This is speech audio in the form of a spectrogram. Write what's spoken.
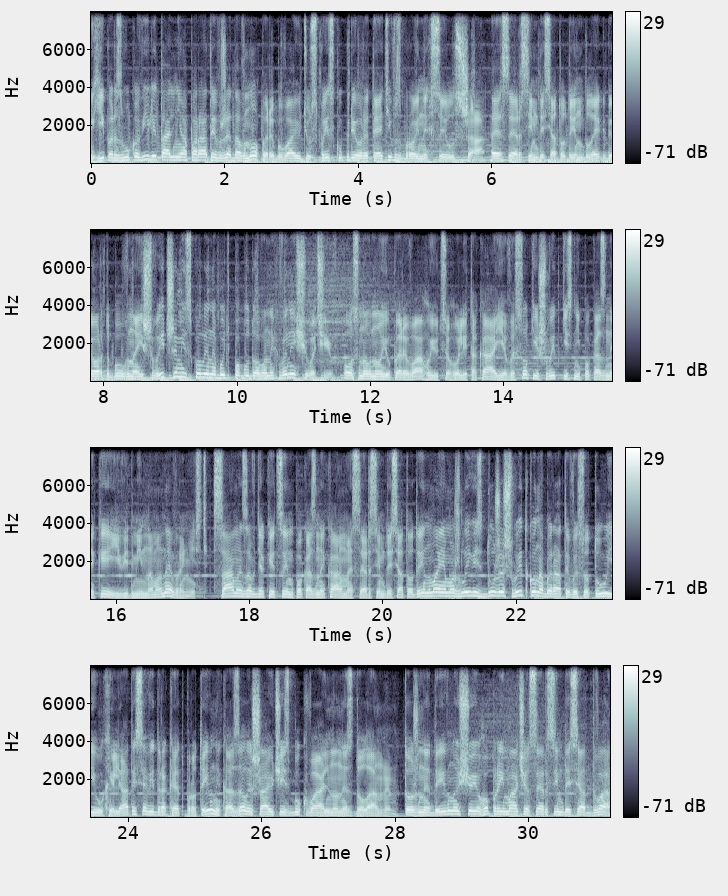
Гіперзвукові літальні апарати вже давно перебувають у списку пріоритетів збройних сил США. СР-71 Blackbird був найшвидшим із коли-небудь побудованих винищувачів. Основною перевагою цього літака є високі швидкісні показники і відмінна маневреність. Саме завдяки цим показникам СР-71 має можливість дуже швидко набирати висоту і ухилятися від ракет противника, залишаючись буквально нездоланним. Тож не дивно, що його приймач СР-72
